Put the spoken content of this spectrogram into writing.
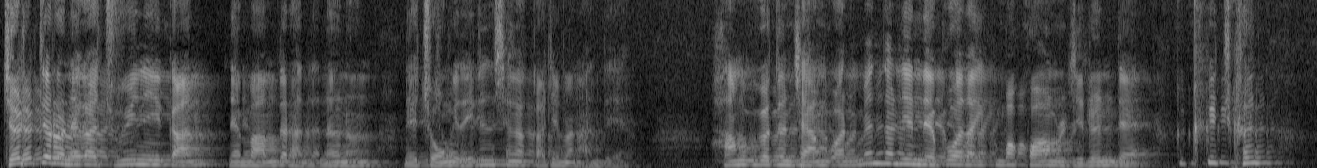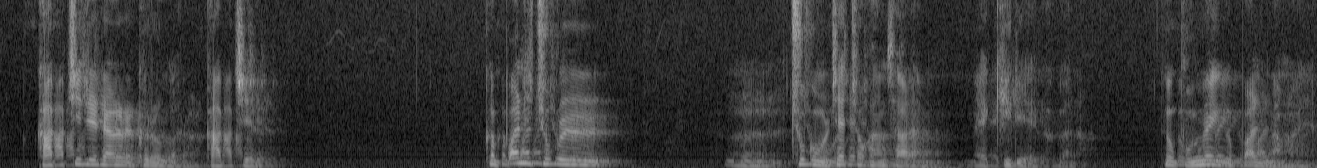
절대로 내가 주인이니까 내 마음대로 한다. 너는 내 종이다. 이런 생각 가지면 안 돼요. 한국 같은 장관은 맨날 내 부하다 있고 막 고함을 지르는데 그, 그게 큰 갑질이라 그래 그런 거를 갑질. 그럼 빨리 죽을 어, 죽음을 재촉한 사람의 길이에요 그거는. 그 분명히 그 빨리 망해요.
